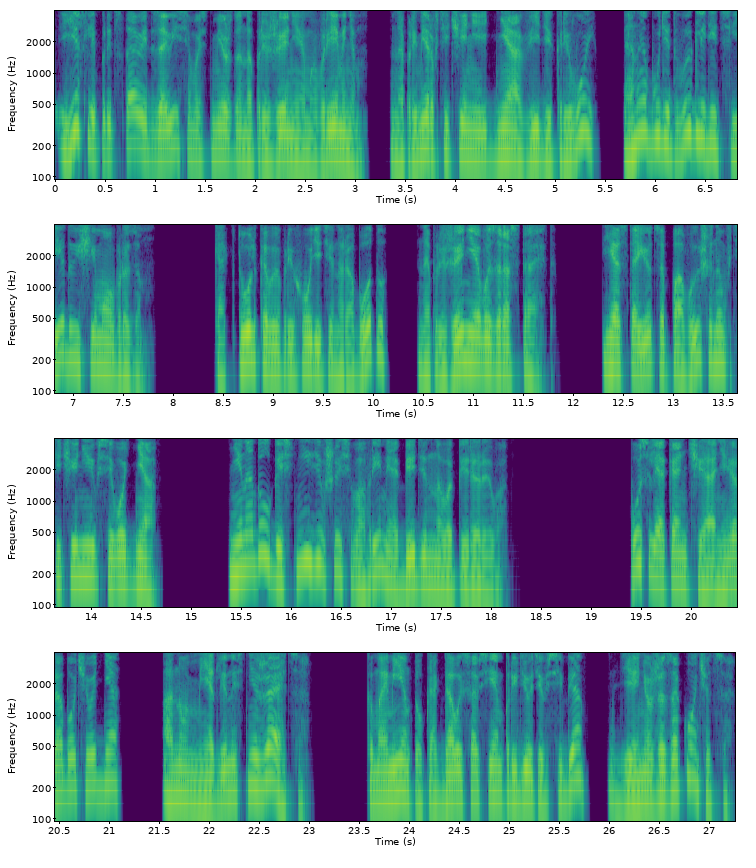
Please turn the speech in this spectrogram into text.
Если представить зависимость между напряжением и временем Например, в течение дня в виде кривой она будет выглядеть следующим образом. Как только вы приходите на работу, напряжение возрастает и остается повышенным в течение всего дня, ненадолго снизившись во время обеденного перерыва. После окончания рабочего дня оно медленно снижается. К моменту, когда вы совсем придете в себя, день уже закончится.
